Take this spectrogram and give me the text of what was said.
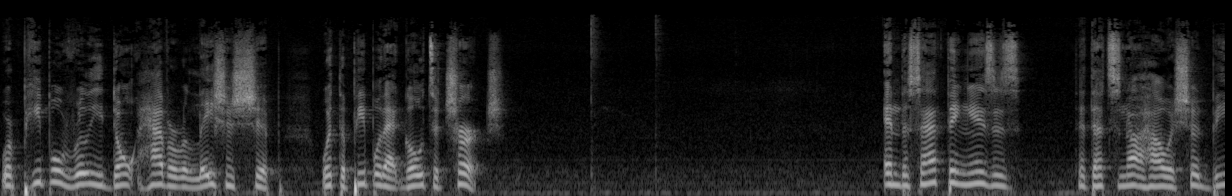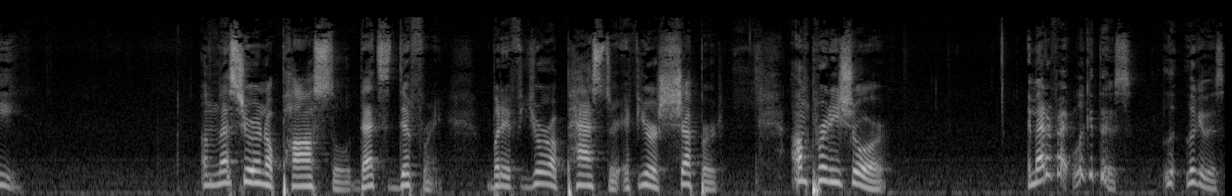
where people really don't have a relationship with the people that go to church. And the sad thing is is that that's not how it should be. Unless you're an apostle, that's different. But if you're a pastor, if you're a shepherd, I'm pretty sure. As a matter of fact, look at this. Look, look at this.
